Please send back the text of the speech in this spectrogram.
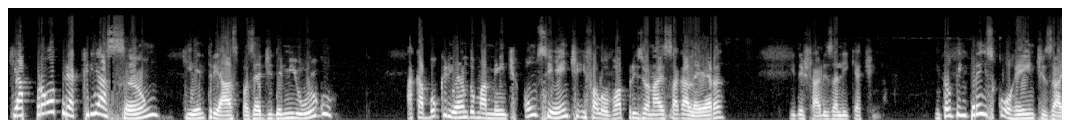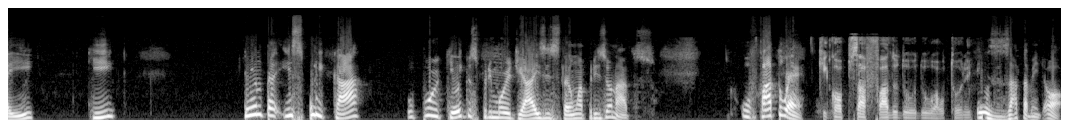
que a própria criação, que entre aspas é de Demiurgo, acabou criando uma mente consciente e falou: vou aprisionar essa galera e deixar eles ali quietinho. Então tem três correntes aí que tenta explicar o porquê que os primordiais estão aprisionados. O fato é. Que golpe safado do, do autor, hein? Exatamente. Ó,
